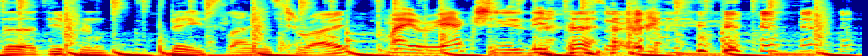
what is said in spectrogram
Feel the different bass lines, right? My reaction is different. So.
